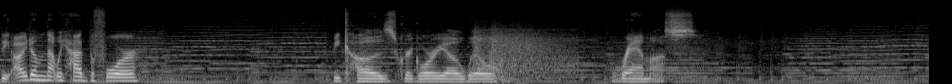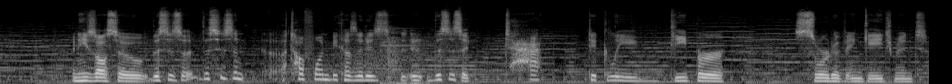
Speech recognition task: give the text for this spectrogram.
the item that we had before, because Gregorio will ram us. And he's also this is a this is an, a tough one because it is it, this is a tactically deeper sort of engagement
